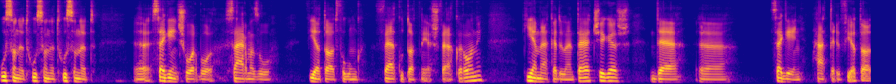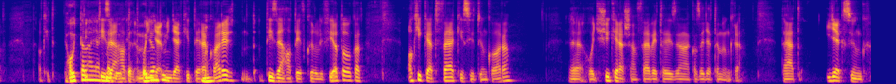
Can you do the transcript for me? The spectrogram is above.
25-25-25 szegény sorból származó fiatalt fogunk felkutatni és felkarolni, kiemelkedően tehetséges, de szegény hátterű fiatalt, akit hogy találják 16, meg őket? mindjárt, mindjárt kitérek hmm. arra, és 16 év körüli fiatalokat, akiket felkészítünk arra, hogy sikeresen felvételizzenek az egyetemünkre. Tehát igyekszünk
